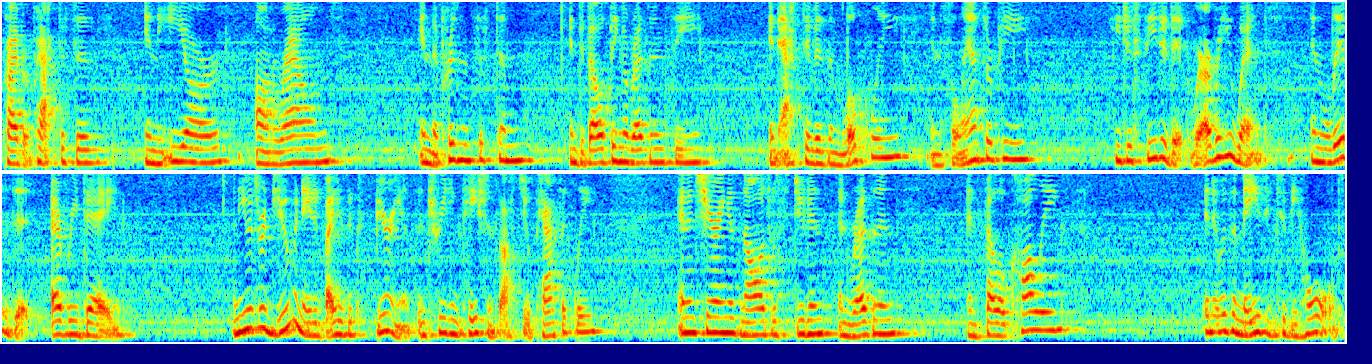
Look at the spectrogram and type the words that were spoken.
private practices, in the ER, on rounds, in the prison system, in developing a residency, in activism locally, in philanthropy. He just seeded it wherever he went and lived it every day. And he was rejuvenated by his experience in treating patients osteopathically and in sharing his knowledge with students and residents and fellow colleagues. And it was amazing to behold.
